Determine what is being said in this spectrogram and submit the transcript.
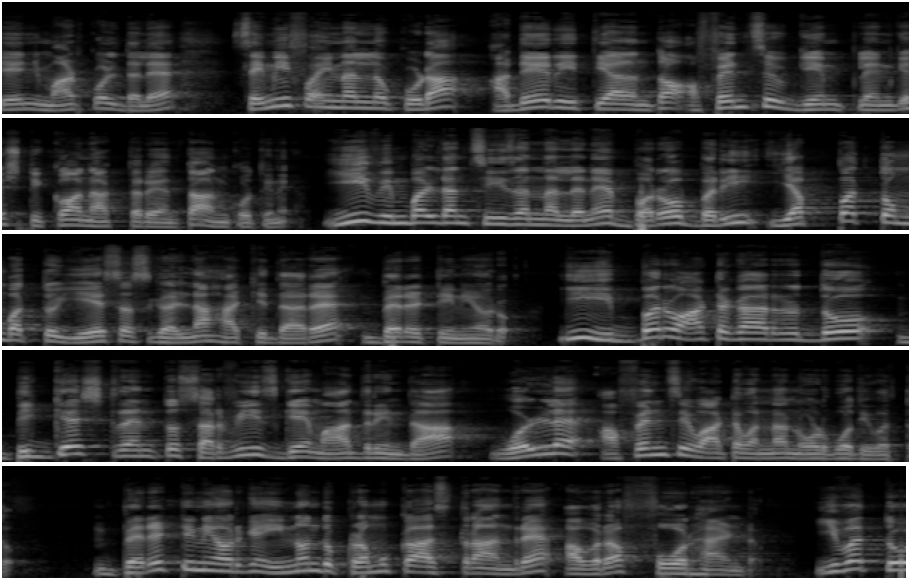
ಚೇಂಜ್ ಮಾಡ್ಕೊಳ್ದಲೆ ಸೆಮಿಫೈನಲ್ನು ಕೂಡ ಅದೇ ರೀತಿಯಾದಂಥ ಅಫೆನ್ಸಿವ್ ಗೇಮ್ ಪ್ಲೇನ್ಗೆ ಸ್ಟಿಕ್ ಆನ್ ಆಗ್ತಾರೆ ಅಂತ ಅನ್ಕೋತೀನಿ. ಈ ವಿಂಬಲ್ಡನ್ ಸೀಸನ್ನಲ್ಲೇ ಬರೋಬ್ಬರಿ ಎಪ್ಪತ್ತೊಂಬತ್ತು ಏಸಸ್ಗಳನ್ನ ಹಾಕಿದ್ದಾರೆ ಬೆರೆಟಿನಿಯವರು ಈ ಇಬ್ಬರು ಆಟಗಾರರದ್ದು ಬಿಗ್ಗೆಸ್ಟ್ ಸ್ಟ್ರೆಂತ್ ಸರ್ವೀಸ್ ಗೇಮ್ ಆದ್ರಿಂದ ಒಳ್ಳೆ ಅಫೆನ್ಸಿವ್ ಆಟವನ್ನು ನೋಡ್ಬೋದು ಇವತ್ತು. ಬೆರೆಟ್ಟಿನಿ ಅವ್ರಿಗೆ ಇನ್ನೊಂದು ಪ್ರಮುಖ ಅಸ್ತ್ರ ಅಂದರೆ ಅವರ ಫೋರ್ ಹ್ಯಾಂಡ್ ಇವತ್ತು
